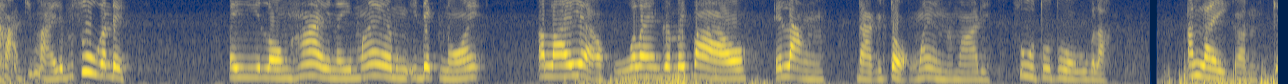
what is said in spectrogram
ขาดที่หมายเลยมาสู้กันเด็ไปร้องไห้ในแม่มึงไอเด็กน้อย อะไรอะโหแรงเกินไปเปล่าไอหลังด่ากระจอกแม่งมาดิสู้ตัวตัวกูเปล่า อะไรกัน แก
